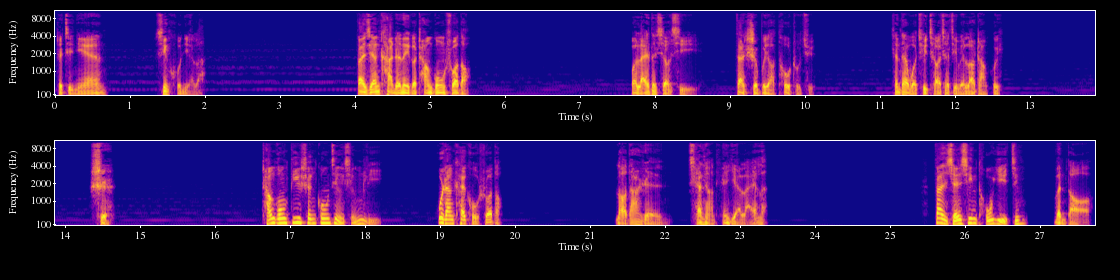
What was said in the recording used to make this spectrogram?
这几年，辛苦你了。范闲看着那个长工说道：“我来的消息，暂时不要透出去。先带我去瞧瞧几位老掌柜。”是。长工低身恭敬行礼，忽然开口说道。老大人前两天也来了。范闲心头一惊，问道：“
